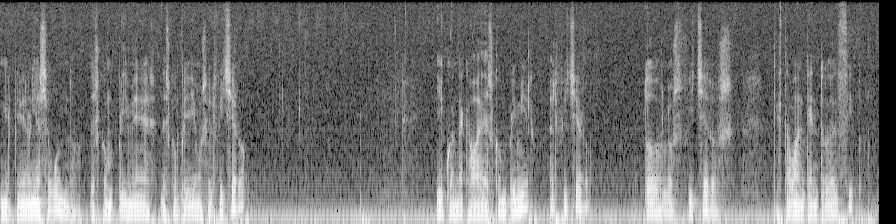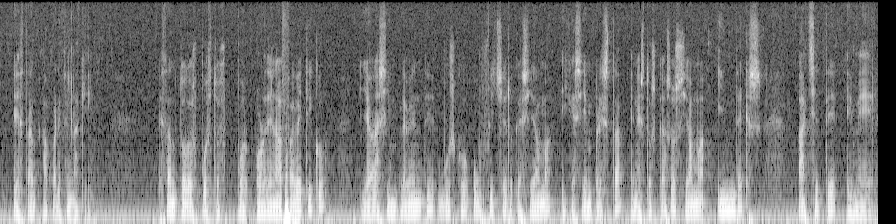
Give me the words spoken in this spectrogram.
Ni el primero ni el segundo descomprimimos el fichero y cuando acaba de descomprimir el fichero, todos los ficheros que estaban dentro del zip están, aparecen aquí están todos puestos por orden alfabético y ahora simplemente busco un fichero que se llama y que siempre está en estos casos se llama index html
